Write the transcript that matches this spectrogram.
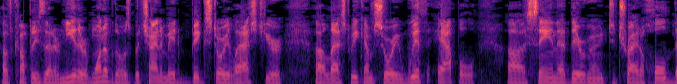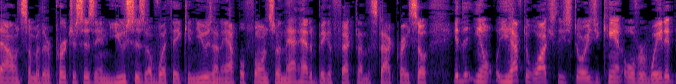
of companies that are neither one of those. But China made a big story last year, uh, last week, I'm sorry, with Apple uh, saying that they were going to try to hold down some of their purchases and uses of what they can use on Apple phones. So, and that had a big effect on the stock price. So, it, you know, you have to watch these stories. You can't overweight it.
